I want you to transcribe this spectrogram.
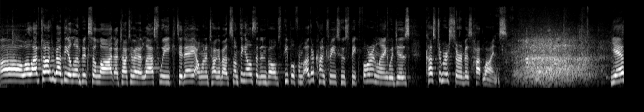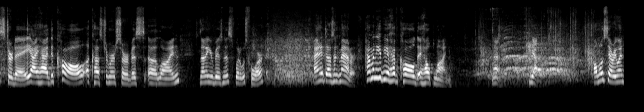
Oh, well, I've talked about the Olympics a lot. I talked about it last week. Today, I want to talk about something else that involves people from other countries who speak foreign languages customer service hotlines. Yesterday, I had to call a customer service uh, line. It's none of your business what it was for. and it doesn't matter. How many of you have called a helpline? Uh, yeah. Almost everyone.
